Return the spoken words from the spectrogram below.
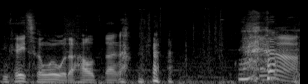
你可以成为我的好战啊！天哪！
